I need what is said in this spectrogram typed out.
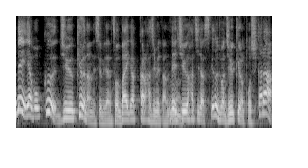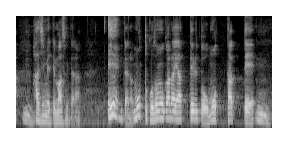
でいや僕19なんですよみたいな。その大学から始めたんで、18ですけど、まあ、19の年から始めてますみたいな、え？みたいなもっと子供からやってると思ったって、うん。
